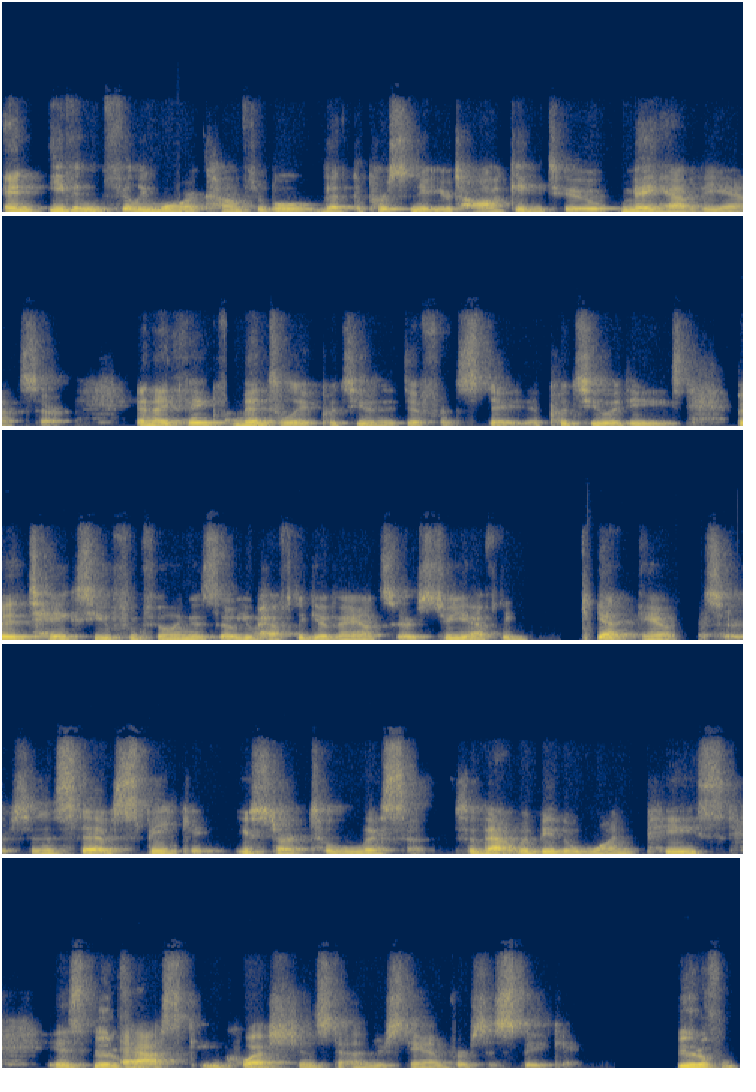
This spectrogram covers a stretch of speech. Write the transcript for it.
and even feeling more comfortable that the person that you're talking to may have the answer. And I think mentally it puts you in a different state. It puts you at ease. But it takes you from feeling as though you have to give answers to you have to get answers. And instead of speaking, you start to listen. So that would be the one piece is Beautiful. asking questions to understand versus speaking. Beautiful.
